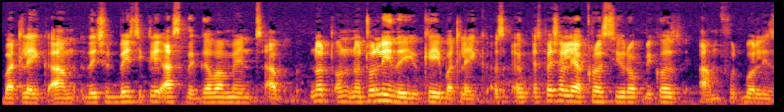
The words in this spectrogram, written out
but like um they should basically ask the government uh, not on, not only in the UK but like especially across Europe because um football is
